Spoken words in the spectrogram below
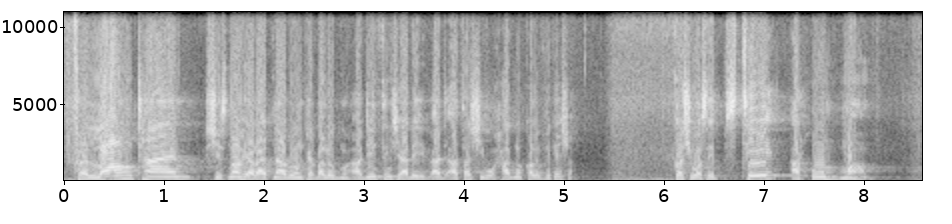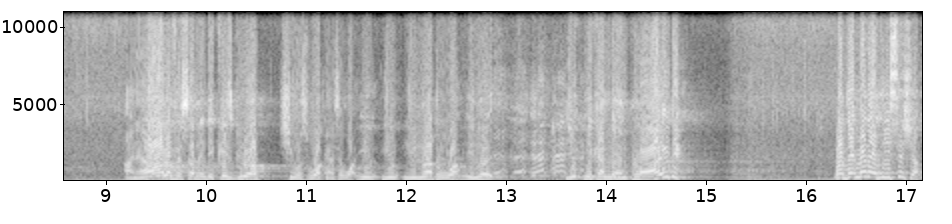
For a long time, she's not here right now, Ronke Balogun. I didn't think she had a, I, I thought she had no qualification. Because she was a stay-at-home mom. And all of a sudden, the kids grew up, she was working. I said, what, you, you, you know how to work? You know, you, you can be employed? But they made a decision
